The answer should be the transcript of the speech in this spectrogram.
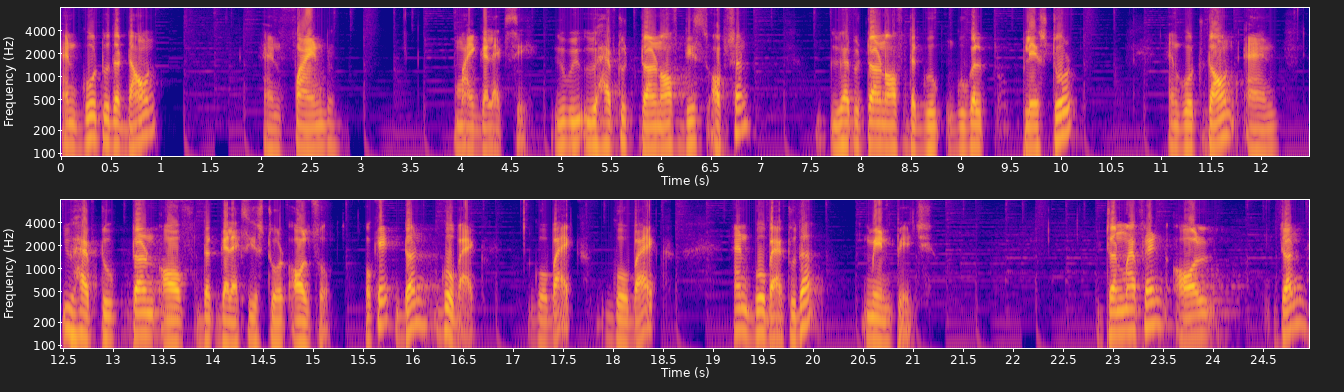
and go to the down and find my galaxy. You, you have to turn off this option. You have to turn off the google play store and go to down and you have to turn off the galaxy store also. Okay done go back go back go back and go back to the main page. Done my friend all done.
